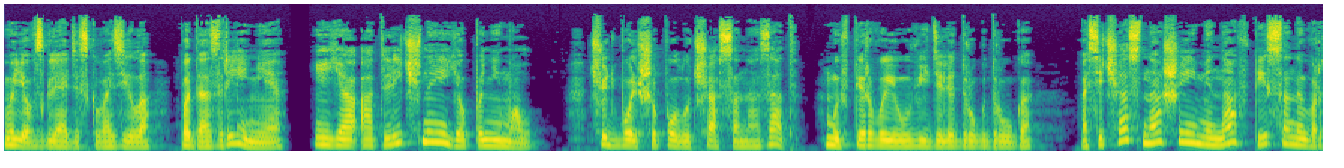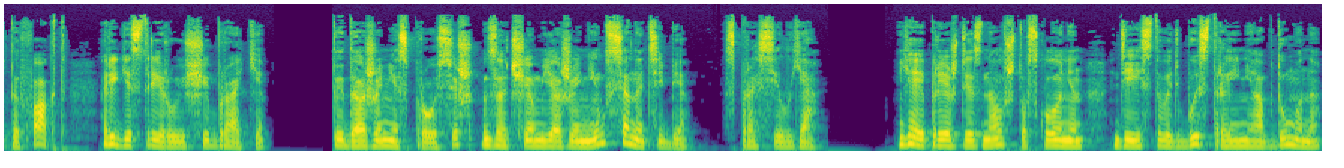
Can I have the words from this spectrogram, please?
В ее взгляде сквозило подозрение, и я отлично ее понимал. Чуть больше получаса назад мы впервые увидели друг друга, а сейчас наши имена вписаны в артефакт, регистрирующий браки. «Ты даже не спросишь, зачем я женился на тебе?» — спросил я. Я и прежде знал, что склонен действовать быстро и необдуманно,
